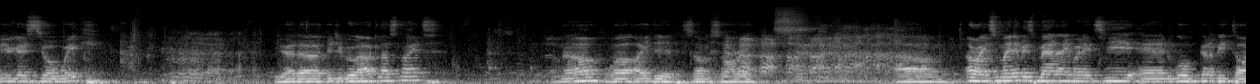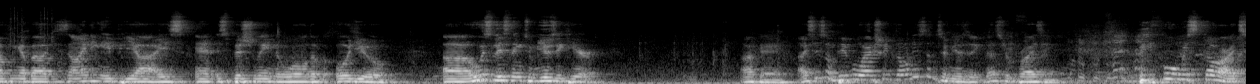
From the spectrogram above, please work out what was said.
you guys still awake? You had uh, did you go out last night? No? Well, I did, so I'm sorry. Um, all right, so my name is Matt Aimonetti, and we're going to be talking about designing APIs, and especially in the world of audio. Uh, who's listening to music here? Okay, I see some people who actually don't listen to music. That's surprising. Before we start,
